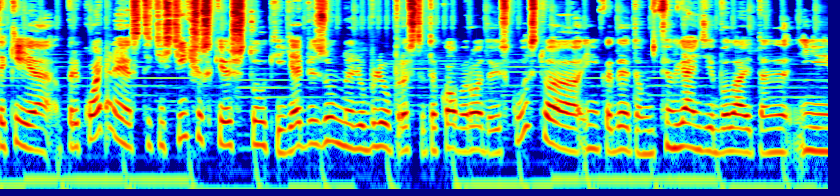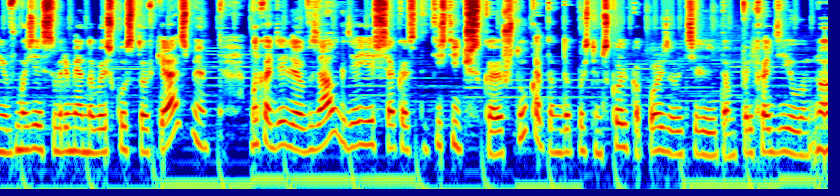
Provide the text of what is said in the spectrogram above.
такие прикольные статистические штуки. Я безумно люблю просто такого рода искусство. И когда я там в Финляндии была, и, там, и в Музее современного искусства в Киасме, мы ходили в зал, где есть всякая статистическая штука, там, допустим, сколько пользователей посетителей там приходило, ну,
